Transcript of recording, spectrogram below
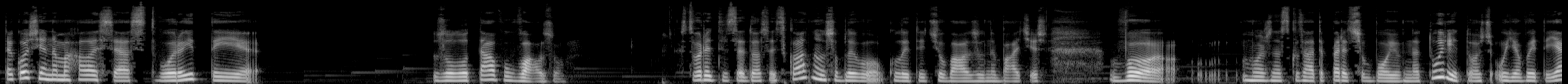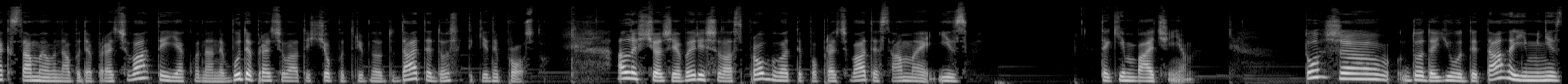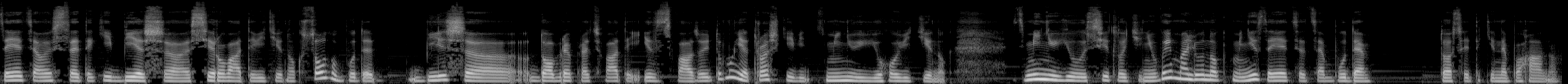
Також я намагалася створити золотаву вазу. Створити це досить складно, особливо коли ти цю вазу не бачиш в, можна сказати, перед собою в натурі, тож уявити, як саме вона буде працювати, як вона не буде працювати, що потрібно додати, досить таки непросто. Але що ж, я вирішила спробувати попрацювати саме із таким баченням. Тож е, додаю деталі, і мені здається, ось такий більш е, сіруватий відтінок солу буде більш е, добре працювати із вазою, тому я трошки змінюю його відтінок. Змінюю світло-тіньовий малюнок, мені здається, це буде досить таки непогано.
